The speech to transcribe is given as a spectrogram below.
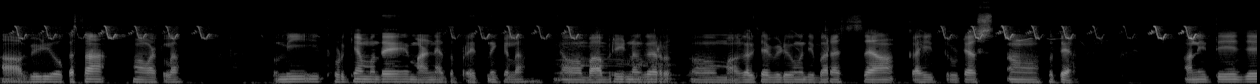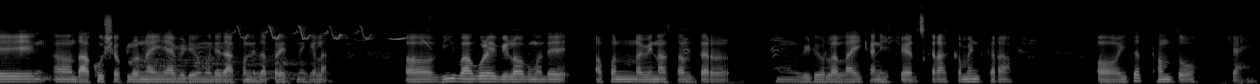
हा व्हिडिओ कसा वाटला? मी थोडक्यामध्ये मांडण्याचा प्रयत्न केला. बाबरी नगर मागलच्या व्हिडिओमध्ये बऱ्याचशा काही त्रुट्या होत्या. आणि ते जे दाखवू शकलो नाही या व्हिडिओमध्ये दाखवण्याचा प्रयत्न केला. वी व्ही वागोळे विलॉगमध्ये आपण नवीन असाल तर व्हिडिओला लाईक आणि शेअर्स करा कमेंट करा. इथंच थांबतो. जय हिंद.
